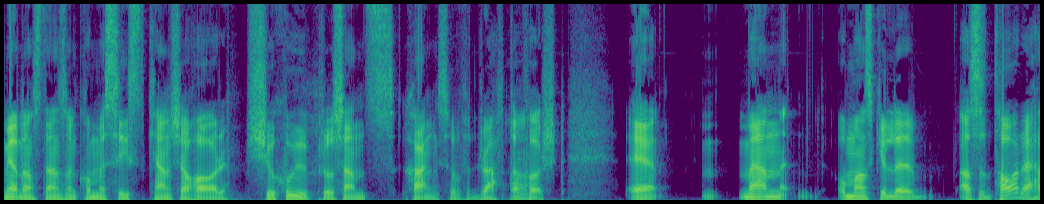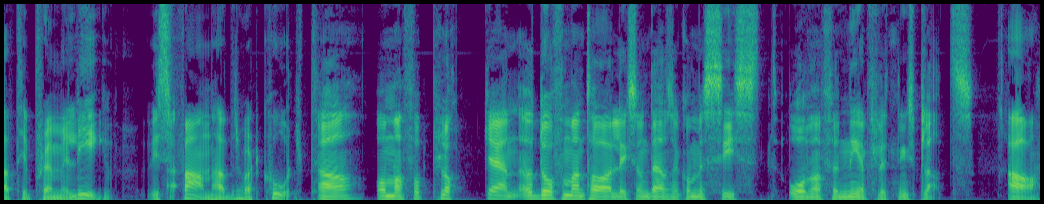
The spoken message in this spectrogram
Medan den som kommer sist kanske har 27 procents chans att få drafta Ja. först. Eh, men om man skulle alltså, ta det här till Premier League, visst fan hade det varit coolt? Ja, om man får plocka en, och då får man ta liksom den som kommer sist ovanför nedflyttningsplats. Ja.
